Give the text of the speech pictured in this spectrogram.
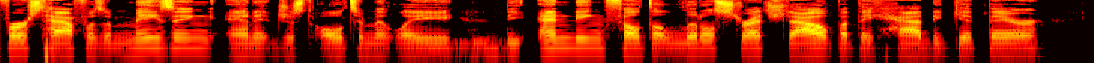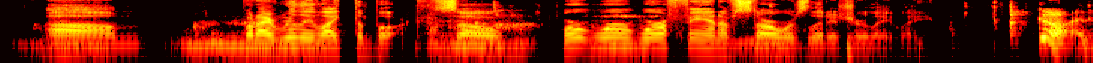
first half was amazing, and it just ultimately the ending felt a little stretched out, but they had to get there. Um, but I really liked the book, so we're we're we're a fan of Star Wars literature lately. Good.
